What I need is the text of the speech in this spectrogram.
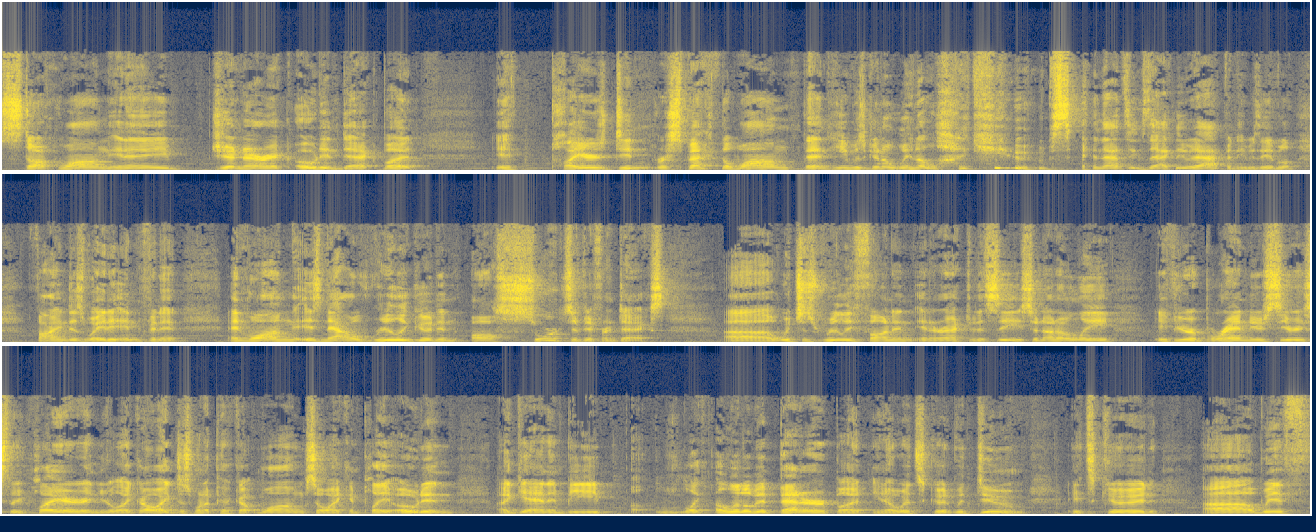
stuck Wong in a generic Odin deck, but if players didn't respect the Wong, then he was going to win a lot of cubes. And that's exactly what happened. He was able to find his way to infinite. And Wong is now really good in all sorts of different decks, uh, which is really fun and interactive to see. So not only if you're a brand new Series 3 player and you're like, oh, I just want to pick up Wong so I can play Odin again and be uh, like a little bit better, but you know, it's good with Doom. It's good uh, with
